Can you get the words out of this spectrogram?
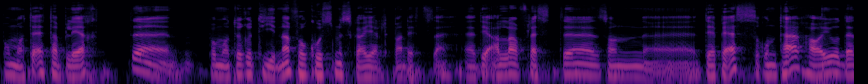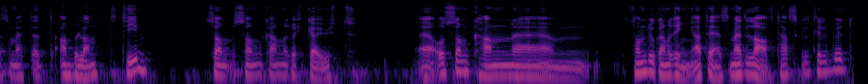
på en måte etablert eh, på en måte rutiner for hvordan vi skal hjelpe disse. Eh, De aller fleste sånn eh, DPS rundt her har jo det som heter et ambulant team, som, som kan rykke ut. Og som kan Som du kan ringe til, som er et lavterskeltilbud.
